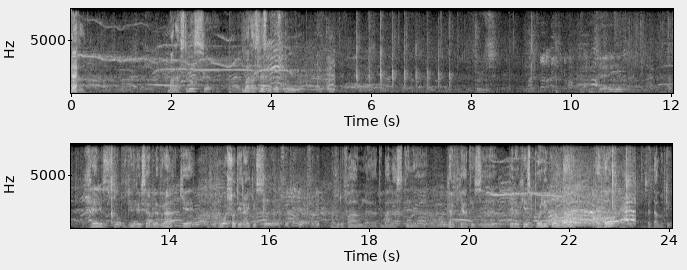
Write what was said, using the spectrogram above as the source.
Ναι. Μαρασλής, ο Μαρασλής είναι αυτός που Ζέρης την δεξιά πλευρά και ο Σωτηράκης. Με αυτό το φάουλ ε, την μπάλα στην ε, καρδιά της ε, περιοχής. Πολύ κοντά εδώ. Πεταλωτή.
